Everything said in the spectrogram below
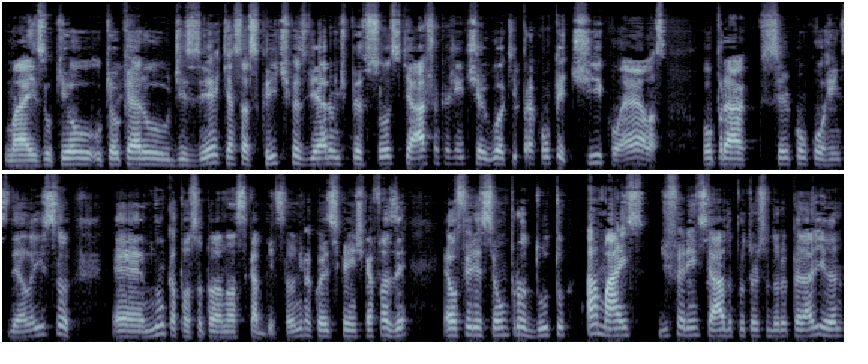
Mas o que eu, o que eu quero dizer é que essas críticas vieram de pessoas que acham que a gente chegou aqui para competir com elas ou para ser concorrentes dela. Isso é, nunca passou pela nossa cabeça. A única coisa que a gente quer fazer é oferecer um produto a mais diferenciado para o torcedor operariano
